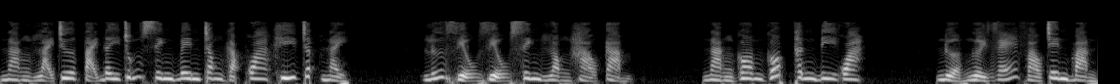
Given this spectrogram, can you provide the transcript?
Nàng lại chưa tại đây chúng sinh bên trong gặp qua khí chất này. Lứ diệu diệu sinh lòng hào cảm. Nàng gom góp thân đi qua. Nửa người ghé vào trên bàn.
